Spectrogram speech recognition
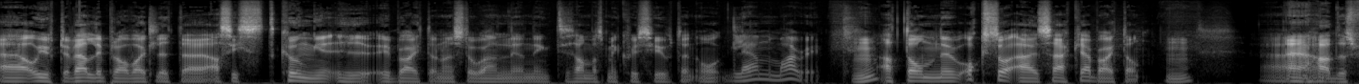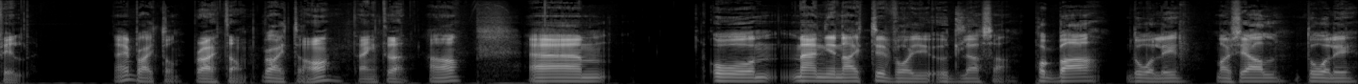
Eh, och gjort det väldigt bra, varit lite assistkung i, i Brighton och en stor anledning tillsammans med Chris Hughton och Glenn Murray. Mm. Att de nu också är säkra Brighton. Mm. Eh, Eh, Huddersfield, Nej, Brighton. Brighton. Brighton. Ja, tänkte väl. Ja. Ehm, och Man United var ju uddlösa. Pogba, dålig. Martial, dålig.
